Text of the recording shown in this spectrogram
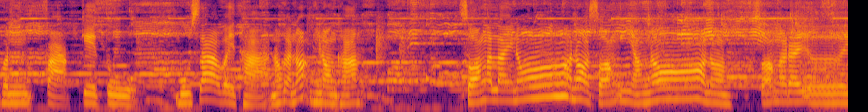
เพิ่นฝากเกตูบูซาไว้ถ่าเนาะค่ะเนาะพี่น้องคะ สองอะไรเนาะเนาะสองอีหยังเนาะเนาะสองอะไรเอ่ย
